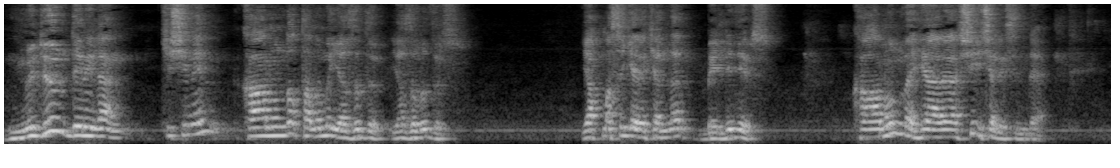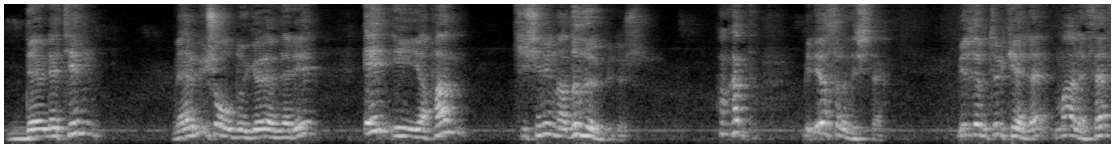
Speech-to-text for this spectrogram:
Müdür denilen kişinin kanunda tanımı yazıdır, yazılıdır. Yapması gerekenler bellidir. Kanun ve hiyerarşi içerisinde devletin vermiş olduğu görevleri en iyi yapan kişinin adıdır müdür. Fakat biliyorsunuz işte bizim Türkiye'de maalesef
